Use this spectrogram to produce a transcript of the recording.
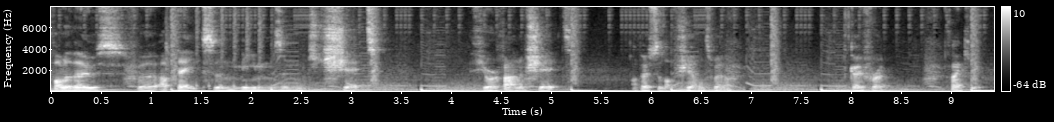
Follow those for updates and memes and shit. If you're a fan of shit, I post a lot of shit on Twitter. Go for it. Thank you.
